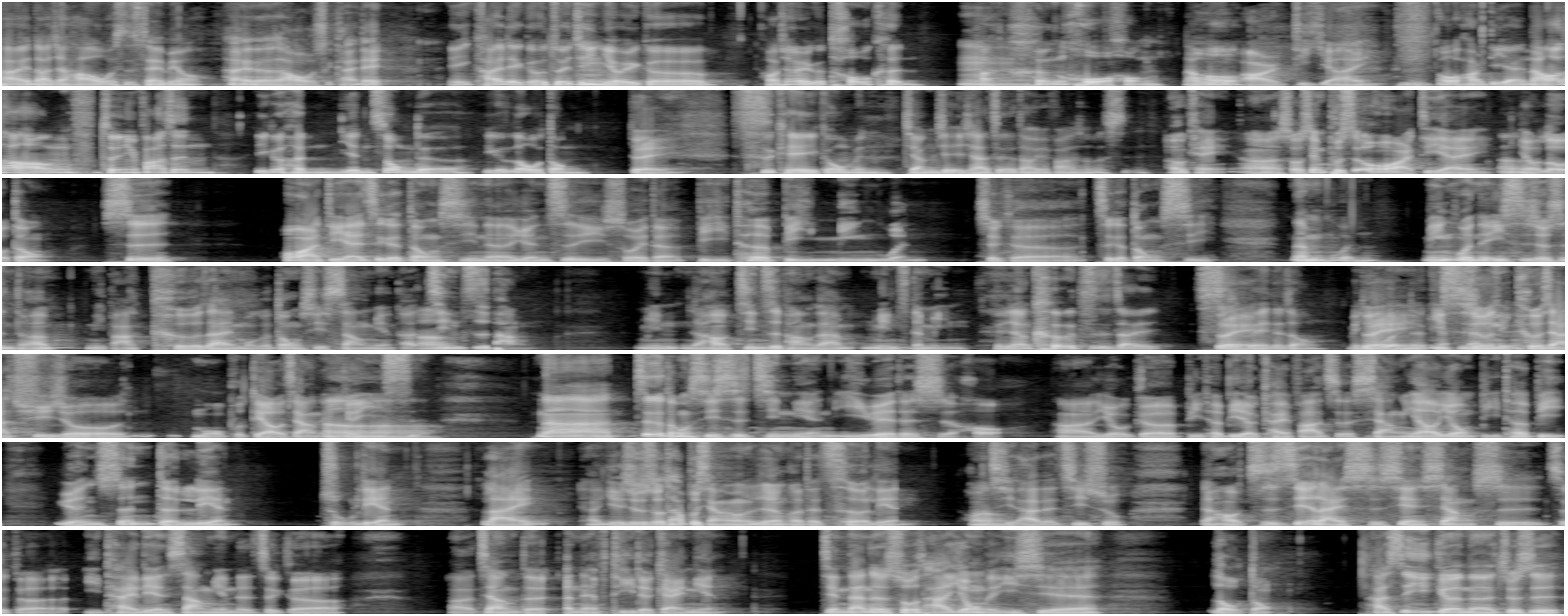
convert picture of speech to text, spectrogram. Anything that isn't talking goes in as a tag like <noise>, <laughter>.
嗨，大家好，我是 Samuel。嗨，大家好，我是凯雷。诶，凯雷哥最近有一个，好像有一个 token，嗯，很火红，然后 RDI，ORDI，<laughs> 然后它好像最近发生一个很严重的一个漏洞。对，是可以跟我们讲解一下这个到底发生什么事？OK，呃，首先不是 ORDI 有漏洞，是 ORDI 这个东西呢，源自于所谓的比特币铭文这个这个东西。那铭文，铭文的意思就是它你把它刻在某个东西上面，它金字旁名，然后金字旁在名字的名，很像刻字在石碑那种铭文的意思，就是你刻下去就抹不掉这样的一个意思。那这个东西是今年一月的时候啊，有个比特币的开发者想要用比特币原生的链主链来，也就是说他不想用任何的侧链。或其他的技术，然后直接来实现像是这个以太链上面的这个呃这样的 NFT 的概念。简单的说，它用了一些漏洞。它是一个呢，就是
